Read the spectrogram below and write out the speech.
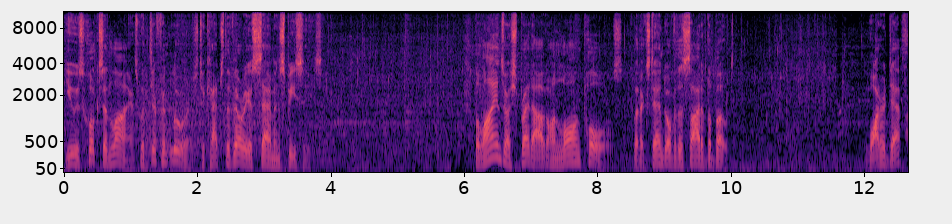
use hooks and lines with different lures to catch the various salmon species. The lines are spread out on long poles that extend over the side of the boat. Water depth,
